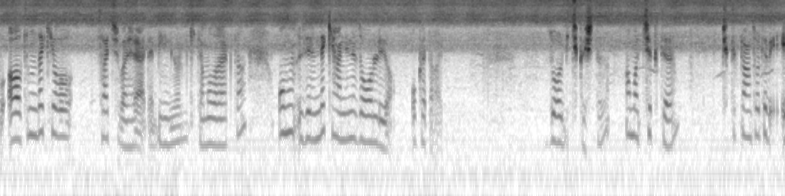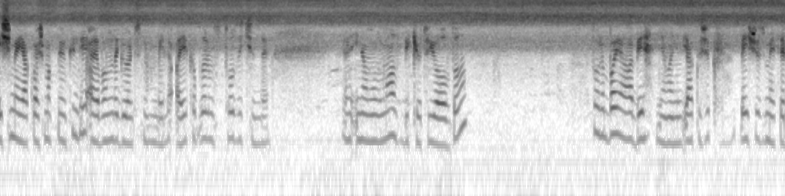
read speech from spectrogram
bu altındaki o saç var herhalde bilmiyorum ki tam olarak da. Onun üzerinde kendini zorluyor. O kadar zor bir çıkıştı. Ama çıktı. Çıktıktan sonra tabii eşime yaklaşmak mümkün değil. Arabanın da görüntüsünden belli. Ayakkabılarımız toz içinde. Yani inanılmaz bir kötü yoldu. Sonra bayağı bir yani yaklaşık 500 metre,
